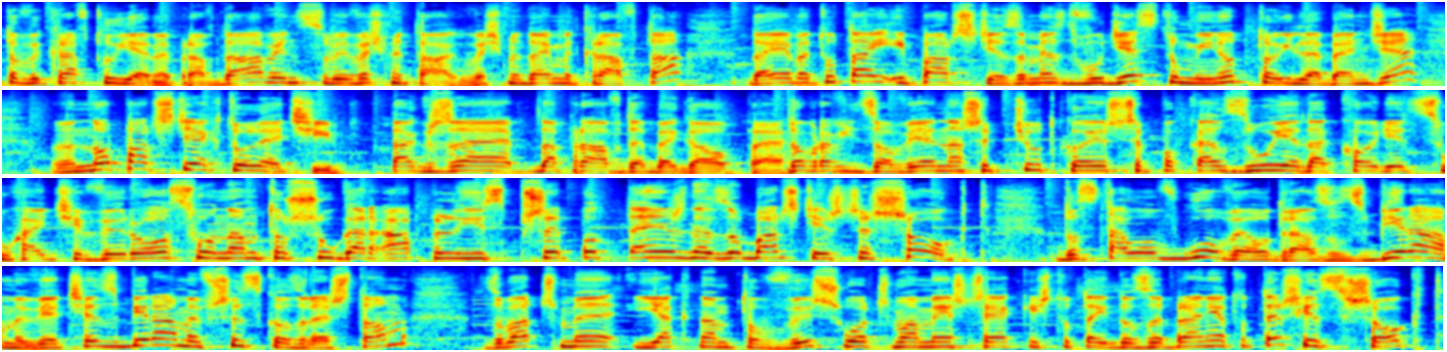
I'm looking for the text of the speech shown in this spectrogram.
to wykraftujemy, prawda? Więc sobie weźmy tak, weźmy, dajmy crafta, dajemy tutaj i patrzcie, zamiast 20 minut to ile będzie? No patrzcie jak to leci. Także naprawdę mega OP. Dobra widzowie, na szybciutko jeszcze pokazuję na koniec, słuchajcie, wyrosło nam to Sugar Apple, jest przepotężne, zobaczcie, jeszcze Shocked dostało w głowę od razu, zbieramy, wiecie, zbieramy wszystko zresztą. Zobaczmy jak nam to wyszło, czy mamy jeszcze jakieś tutaj do zebrania, to też jest Shocked.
